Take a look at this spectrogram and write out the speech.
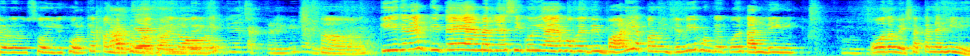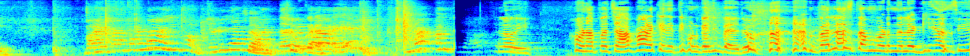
ਰਸੋਈ ਖੋਲ ਕੇ ਆਪਾਂ ਅੰਦਰ ਜੇ ਕੋਈ ਵਾਲੀ ਲੋੜ ਕਰੀਏ ਹੈ ਚੱਕਣੀ ਵੀ ਪੈਂਦੀ ਹਾਂ। ਕੀ ਕਹਿੰਦੇ ਕਿਤੇ ਐਮਰਜੈਂਸੀ ਕੋਈ ਆਇਆ ਹੋਵੇ ਵੀ ਬਾਹਲੀ ਆਪਾਂ ਨੂੰ ਜਮੀ ਹੁਣ ਕੋਈ ਹੱਲ ਹੀ ਨਹੀਂ। ਉਹ ਤਾਂ ਬੇਸ਼ੱਕ ਨਹੀਂ ਨਹੀਂ। ਮੈਂ ਤਾਂ ਹੁਣ ਨਾ ਆਈ ਖੌਚੜੀ ਜਾਵਾਂ ਚੱਲ, ਅੰਦਰ ਸ਼ੁਕਰ ਹੈ। ਬਿਠਾਏ। ਮੈਂ ਅੰਦਰ ਲੋਈ ਹੁਣ ਆਪਾਂ ਚਾਹ ਪਾਲ ਕੇ ਦਿੱਤੀ ਹੁਣ ਕਹਿੰਦੀ ਬਹਿ ਜਾਓ। ਪਹਿਲਾਂ ਅਸੀਂ ਤਾਂ ਮੁੜਨ ਲੱਗੀਆਂ ਸੀ।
